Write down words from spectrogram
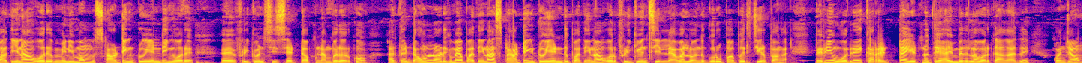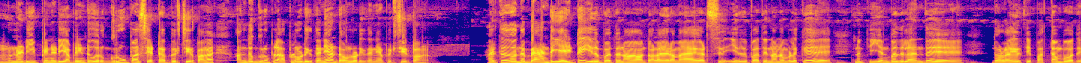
பார்த்தீங்கன்னா ஒரு மினிமம் ஸ்டார்டிங் டு எண்டிங் ஒரு ஃப்ரீக்குவென்சி செட்டப் நம்பர் இருக்கும். அடுத்து டவுன்லோடுக்குமே பார்த்தீங்கன்னா ஸ்டார்டிங் டு எண்டு பார்த்தீங்கன்னா ஒரு ஃப்ரீக்குவென்சி லெவல் வந்து குரூப்பாக பிரித்து இருப்பாங்க வெறும் ஒரே கரெக்டாக எட்நூற்றி ஐம்பதில் ஒர்க் ஆகாது. கொஞ்சம் முன்னாடி பின்னாடி அப்படின்ட்டு ஒரு குரூப்பாக செட்டாக பிரிச்சுருப்பாங்க. அந்த குரூப்பில் அப்லோடுக்கு தனியாக டவுன்லோடுக்கு தனியாக பிரிச்சுருப்பாங்க. அடுத்தது வந்து பேண்டு எயிட்டு இதை பார்த்தோன்னா தொள்ளாயிரம் மேகட்ஸு இது பார்த்தீங்கன்னா நம்மளுக்கு எட்நூற்றி எண்பதுலேருந்து தொள்ளாயிரத்தி பத்தொம்போது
